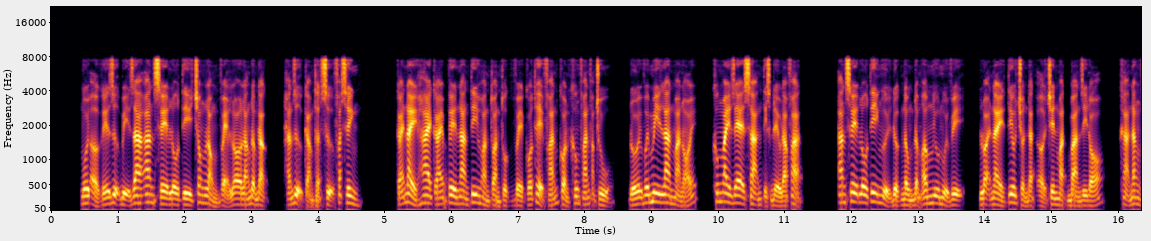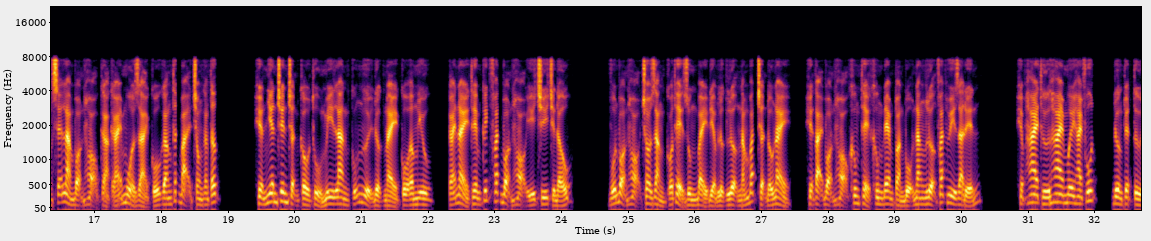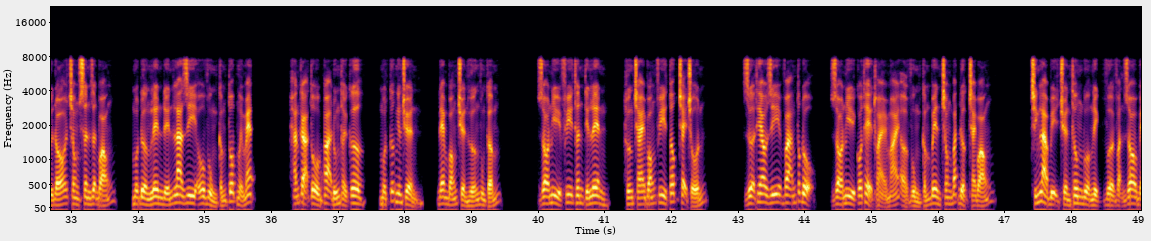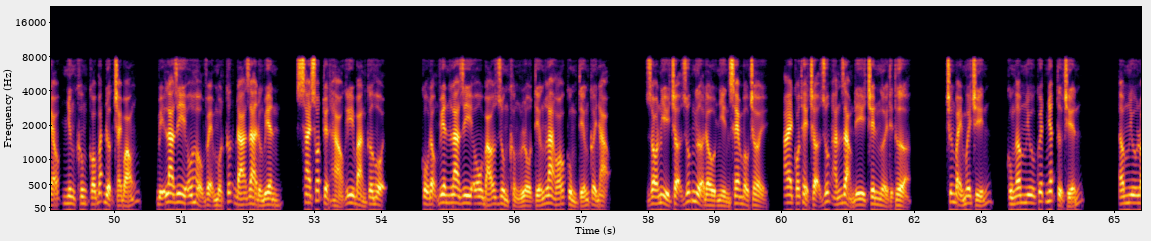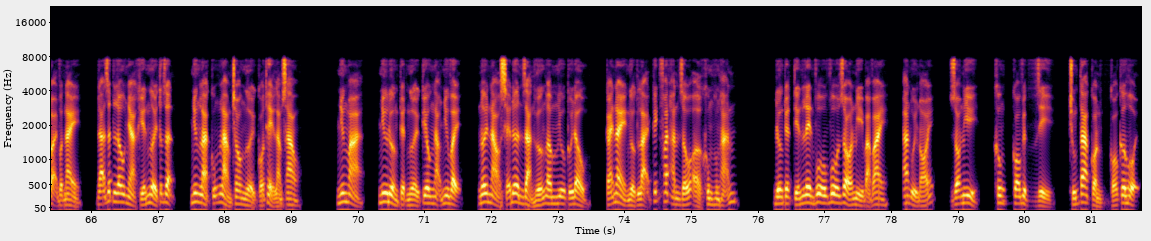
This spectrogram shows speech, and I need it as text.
Ngồi ở ghế dự bị ra Ancelotti trong lòng vẻ lo lắng đậm đặc, hắn dự cảm thật sự phát sinh. Cái này hai cái penalty hoàn toàn thuộc về có thể phán còn không phán phạm chủ, đối với Milan mà nói, không may Re Santis đều đá phạt. Ancelotti ngửi được nồng đậm âm nhu mùi vị, loại này tiêu chuẩn đặt ở trên mặt bàn gì đó, khả năng sẽ làm bọn họ cả cái mùa giải cố gắng thất bại trong gang tấc. Hiển nhiên trên trận cầu thủ Milan cũng ngửi được này cô âm nhu, cái này thêm kích phát bọn họ ý chí chiến đấu. Vốn bọn họ cho rằng có thể dùng 7 điểm lực lượng nắm bắt trận đấu này, hiện tại bọn họ không thể không đem toàn bộ năng lượng phát huy ra đến. Hiệp 2 thứ 22 phút, Đường Tuyệt từ đó trong sân dẫn bóng, một đường lên đến Lazio vùng cấm tốt 10m. Hắn cả tổ bạ đúng thời cơ, một cước nghiêng chuyển, đem bóng chuyển hướng vùng cấm. Johnny phi thân tiến lên, hướng trái bóng phi tốc chạy trốn. Dựa theo dĩ vãng tốc độ, Johnny có thể thoải mái ở vùng cấm bên trong bắt được trái bóng. Chính là bị truyền thông đùa nghịch vừa vặn do béo nhưng không có bắt được trái bóng, bị Lazio hậu vệ một cước đá ra đường biên, sai sót tuyệt hảo ghi bàn cơ hội. Cổ động viên Lazio báo dùng khổng lồ tiếng la hó cùng tiếng cười nhạo. Johnny trợ giúp ngựa đầu nhìn xem bầu trời, ai có thể trợ giúp hắn giảm đi trên người thì thừa. Chương 79, cùng âm mưu quyết nhất tử chiến. Âm mưu loại vật này, đã rất lâu nhà khiến người tức giận, nhưng là cũng làm cho người có thể làm sao. Nhưng mà, như đường tuyệt người kiêu ngạo như vậy, nơi nào sẽ đơn giản hướng âm mưu cúi đầu, cái này ngược lại kích phát hắn giấu ở khung hung hãn. Đường Tuyệt tiến lên vô vô dò nỉ bà vai, an ủi nói, "Johnny, không có việc gì, chúng ta còn có cơ hội."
